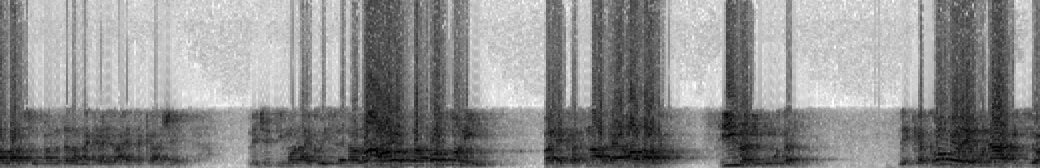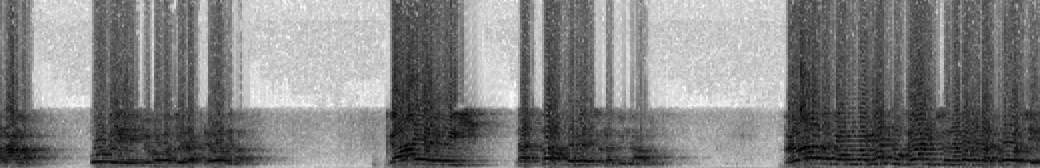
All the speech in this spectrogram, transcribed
Allah subhanahu wa ta'ala na kraju ajeta kaže, međutim, onaj koji se na Allah osloni, pa neka zna da je Allah silan i mudar. Neka govore munafici o nama, ove je njihova vjera prevarila. Gajaju ih na svakom mjestu na Dunjalu. Bradom ja na jednu granicu ne može da prođe,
